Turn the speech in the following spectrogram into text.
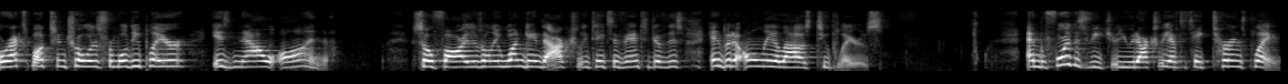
or Xbox controllers for multiplayer is now on. So far, there's only one game that actually takes advantage of this, and but it only allows two players. And before this feature, you would actually have to take turns playing.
